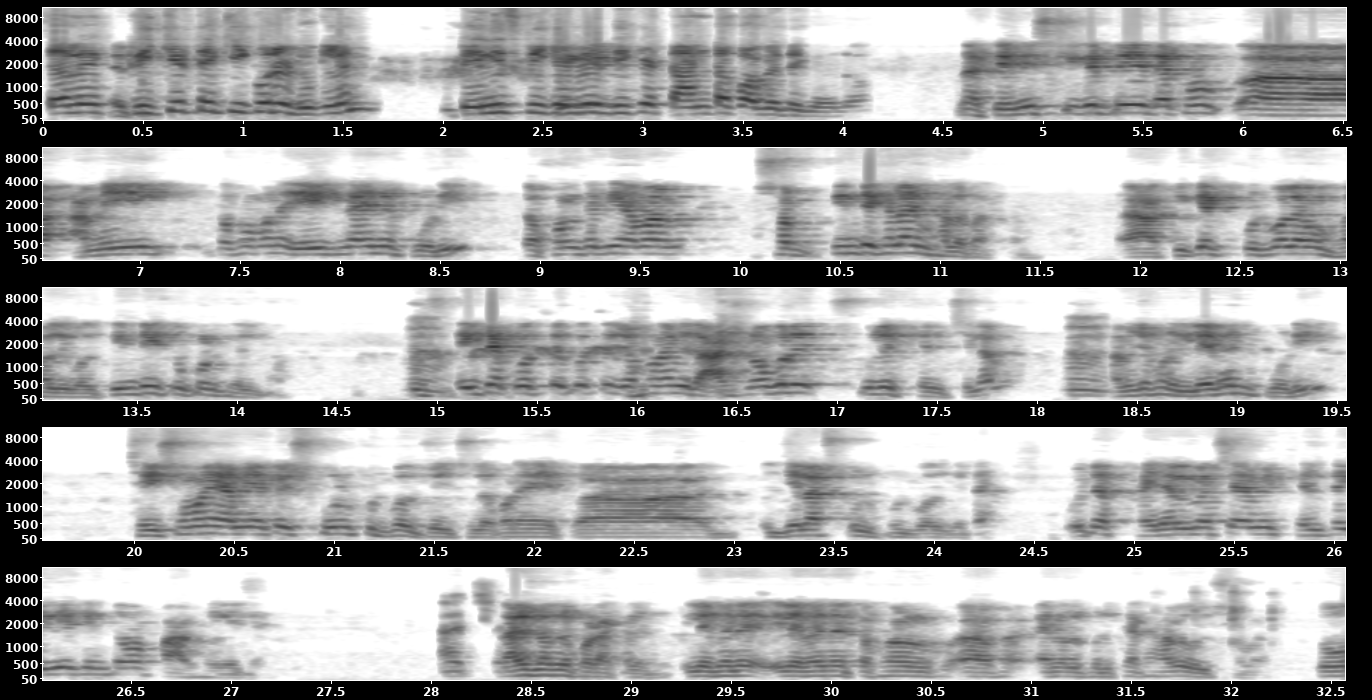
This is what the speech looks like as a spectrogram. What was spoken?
তাহলে ক্রিকেটে কি করে ঢুকলেন? টেনিস ক্রিকেটের দিকে টানটা কবে থেকে হলো না টেনিস ক্রিকেটে দেখো আমি তখন মানে এইট নাইনে পড়ি তখন থেকে আমার সব তিনটে খেলা আমি ভালো পারতাম। ক্রিকেট ফুটবল এবং ভলিবল তিনটেই টুকুর খেলতাম। এইটা করতে করতে যখন আমি রাজনগরে স্কুলে খেলছিলাম আমি যখন ইলেভেন পড়ি সেই সময় আমি একটা স্কুল ফুটবল চলছিল মানে জেলা স্কুল ফুটবল যেটা ওইটা ফাইনাল ম্যাচে আমি খেলতে গিয়ে কিন্তু আমার পা ভেঙে যায়। আচ্ছা। রাজনগরে পড়াকালীন ইলেভেনে ইলেভেনে তখন অ্যানুয়াল পরীক্ষাটা হবে ওই সময়। তো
